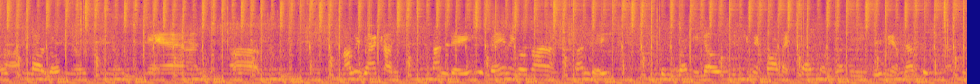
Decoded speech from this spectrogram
uh, Fargo. And uh, I'll be back on Sunday. If anything goes on on Sunday, please let me know. Just give me a call on my cell phone. Let me leave me a message.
